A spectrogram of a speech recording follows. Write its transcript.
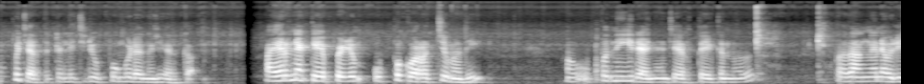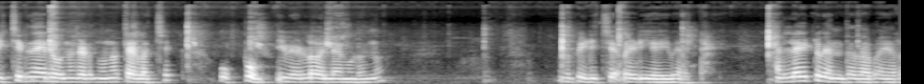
ഉപ്പ് ചേർത്തിട്ടില്ല. ഇച്ചിരി ഉപ്പും കൂടെ അങ്ങ് ചേർക്കാം. പയറിനൊക്കെ എപ്പോഴും ഉപ്പ് കുറച്ച് മതി. ഉപ്പ് നീരാണ് ഞാൻ ചേർത്തേക്കുന്നത്. അപ്പം അതങ്ങനെ ഒരു ഇച്ചിരി നേരം ഒന്ന് കിടന്നൊന്ന് തിളച്ച് ഉപ്പും ഈ വെള്ളവും എല്ലാം കൂടെ ഒന്ന് ഒന്ന് പിടിച്ച് റെഡിയായി വരട്ടെ. നല്ലതായിട്ട് വെന്തതാണ് പയർ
